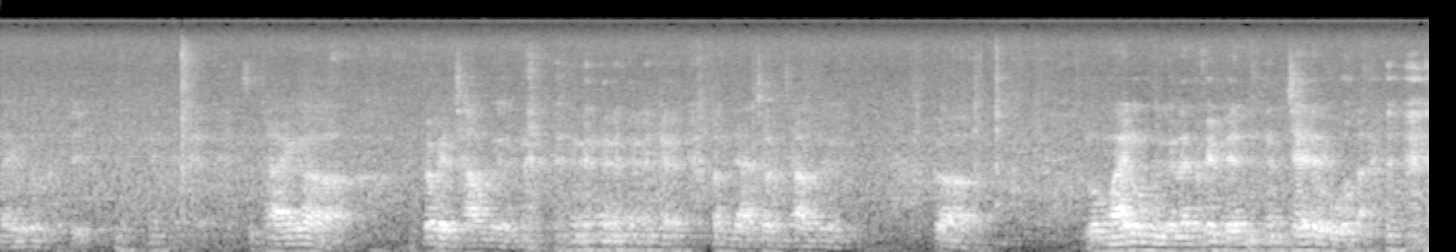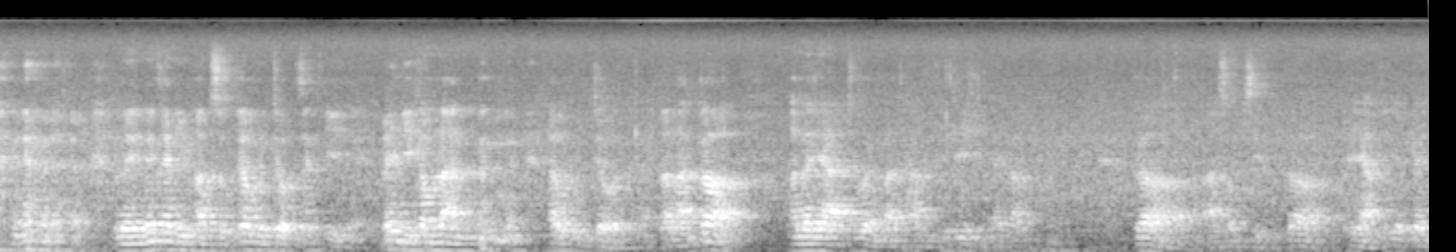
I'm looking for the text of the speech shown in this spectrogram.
ในอุดมคติ สุดท้ายก็ก็เป็นชาวเมืองปัญญาชนชาวเมืองก็ ลงไม้ลงมืออะไรก็ไม่เป็นใช้แต่หัวเลยไม่ค่อยมีความสุขเท่าคุณโจทย์สักทีไม่มีกำลังเท่าคุณโจทย์ตอนหลังก็ภรรยาชวนมาทำที่นี่นะครับ ก็อาสมศิษย์ก็พยายามที่จะเป็น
